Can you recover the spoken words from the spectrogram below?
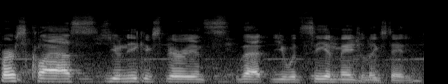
first class, unique experience that you would see in major league stadiums.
